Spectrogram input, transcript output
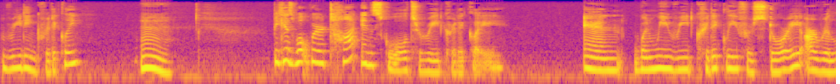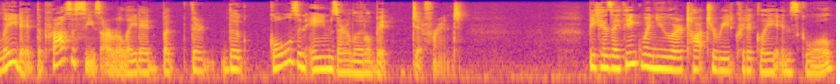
reading critically. Mm. Because what we're taught in school to read critically and when we read critically for story are related. The processes are related, but they're, the goals and aims are a little bit different. Because I think when you are taught to read critically in school,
